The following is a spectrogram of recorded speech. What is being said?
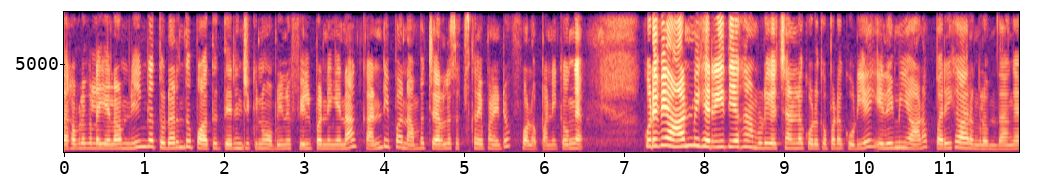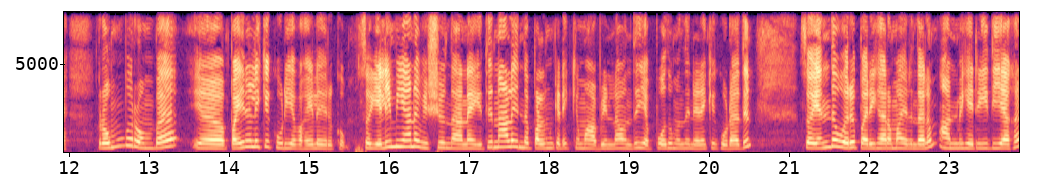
தகவல்களை எல்லாம் நீங்கள் தொடர்ந்து பார்த்து தெரிஞ்சுக்கணும் அப்படின்னு ஃபீல் பண்ணிங்கன்னா கண்டிப்பாக நம்ம சேனலை சப்ஸ்கிரைப் பண்ணிவிட்டு ஃபாலோ பண்ணிக்கோங்க. கூடவே ஆன்மீக ரீதியாக நம்மளுடைய சேனலில் கொடுக்கப்படக்கூடிய எளிமையான பரிகாரங்களும் தாங்க. ரொம்ப ரொம்ப பயனளிக்கக்கூடிய வகையில் இருக்கும். ஸோ எளிமையான விஷயம் தானே. இதனால் இந்த பலன் கிடைக்குமா அப்படின்லாம் வந்து எப்போதும் வந்து நினைக்கக்கூடாது ஸோ எந்த ஒரு பரிகாரமாக இருந்தாலும் ஆன்மீக ரீதியாக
